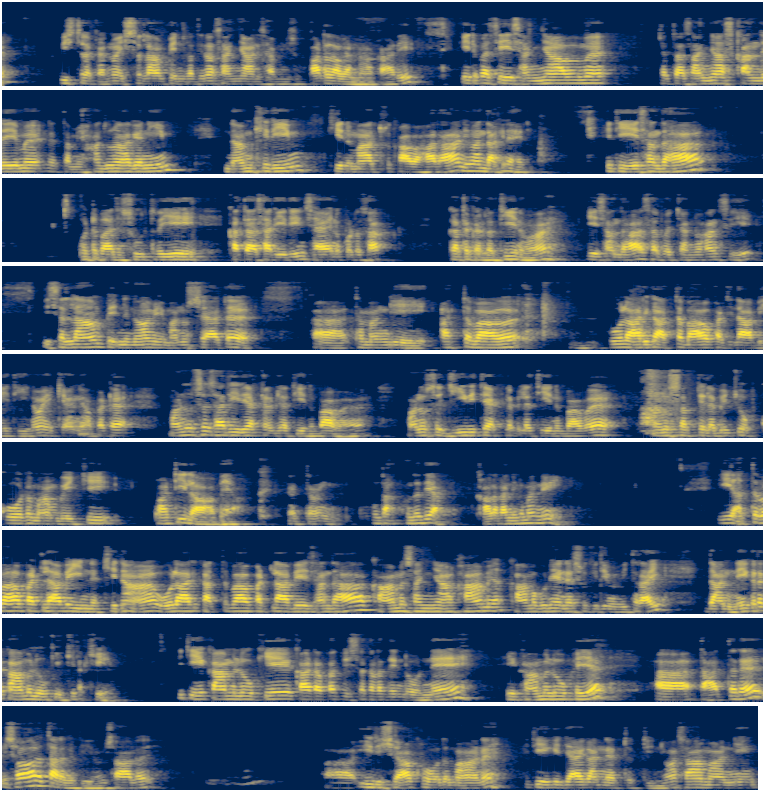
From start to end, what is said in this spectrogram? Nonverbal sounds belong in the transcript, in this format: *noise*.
විස්තර කරනවා ඉස්ලාම් පෙන්ලා දෙනවා සංඥාන සමිනිසු පාටලා ගන්න ආකාරයේ ඊට පස්සේ මේ සංඥාවම නැත්නම් සංඥා ස්කන්ධයම නැත්නම් මේ හඳුනා ගැනීම නම් කිරීම කියන මාතෘකාව හරහා නිවන් දකින්න හැටි. ඉතින් ඒ සඳහා පොට්ටපාද සූත්‍රයේ කතා ශරීරයෙන් ඡායන කොටසක් ගත කරලා තියෙනවා. ඒ සඳහා සර්වචන් වහන්සේ ඉස්ලාම් පෙන්නනවා මේ මනුස්සයාට තමන්ගේ අත්භාව ඕලාරික අත්භාව ප්‍රතිලාභේ තියෙනවා. ඒ කියන්නේ අපට මනුෂ්‍ය ශරීරයක් ලැබිලා තියෙන බව, මනුෂ්‍ය ජීවිතයක් ලැබිලා තියෙන බව, මනුෂ්‍යත්ව ලැබිච්ච ඔක්කොටම හම් වෙච්ච ප්‍රතිලාභයක්. නැත්තම් හොඳ හොඳ දෙයක්. කාලකන්නිකම නෙවෙයි. ඊ අත්භාව ප්‍රතිලාභේ ඉන්න කෙනා ඕලාරික අත්භාව ප්‍රතිලාභේ සඳහා කාම සංඥා කාම කාම ගුණය නැසු කිරීම විතරයි දන්නේ. ඒකට කාම ලෝකය කියලා කියනවා. ඉතින් ඒ කාම ලෝකයේ කාටවත් විශ්ල කර දෙන්න ඕනේ ඒ කාම ලෝකය තාතර විශාල තරග තියෙනවා. විශාල ඊර්ෂ්‍යා ක්‍රෝධ මාන ඉතින් ඒක ජය ගන්න නැත්තොත් ඉන්නවා. සාමාන්‍යයෙන්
